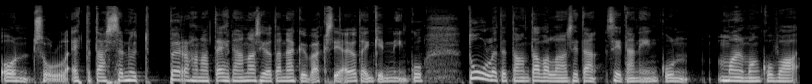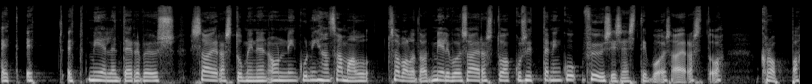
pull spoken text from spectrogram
on sulle, että tässä nyt perhana tehdään asioita näkyväksi ja jotenkin niin kuin tuuletetaan tavallaan sitä, sitä niin kuin maailmankuvaa, että et, et mielenterveyssairastuminen on niin kuin ihan samalla, samalla tavalla, mieli voi sairastua kuin sitten niin kuin fyysisesti voi sairastua kroppa.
